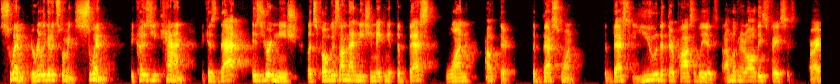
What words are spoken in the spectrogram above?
Swim. You're really good at swimming. Swim because you can, because that is your niche. Let's focus on that niche and making it the best one out there. The best one. The best you that there possibly is. And I'm looking at all these faces. All right.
